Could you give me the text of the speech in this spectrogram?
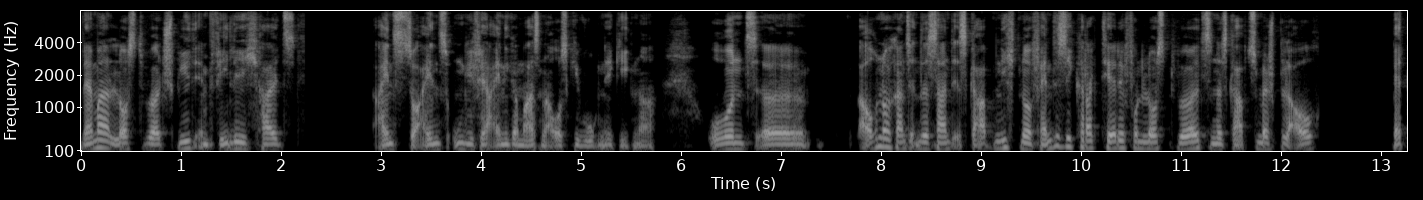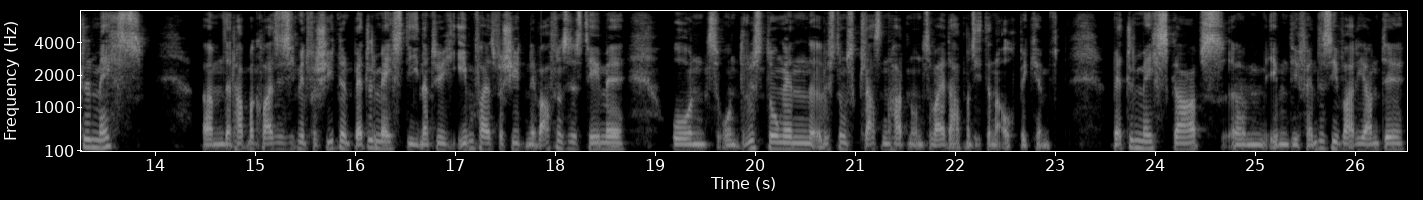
Wenn man Lost World spielt, empfehle ich halt eins zu eins ungefähr einigermaßen ausgewogene Gegner. Und äh, auch noch ganz interessant, es gab nicht nur Fantasy-Charaktere von Lost World, sondern es gab zum Beispiel auch Battle-Mechs, ähm, dann hat man quasi sich mit verschiedenen Battlemechs, die natürlich ebenfalls verschiedene Waffensysteme und, und Rüstungen, Rüstungsklassen hatten und so weiter, hat man sich dann auch bekämpft. Battlemechs gab's, ähm, eben die Fantasy-Variante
